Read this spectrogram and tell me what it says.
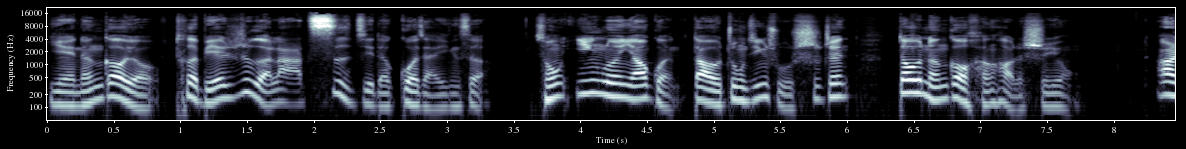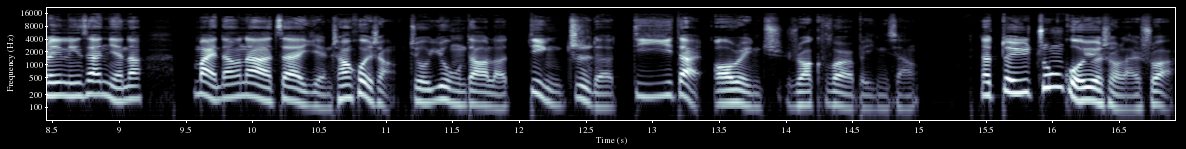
也能够有特别热辣刺激的过载音色。从英伦摇滚到重金属失真，都能够很好的适用。2003年呢，麦当娜在演唱会上就用到了定制的第一代 Orange Rockverb 音箱。那对于中国乐手来说啊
